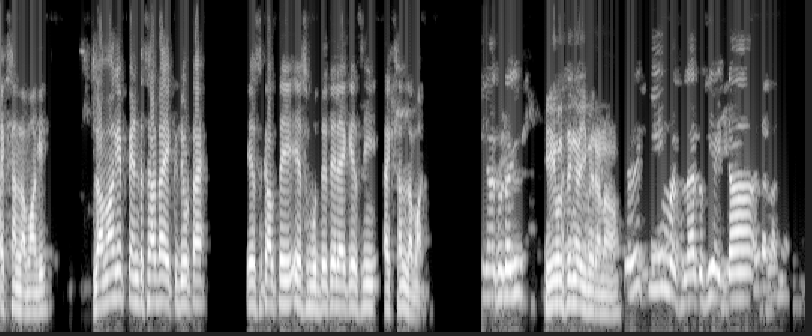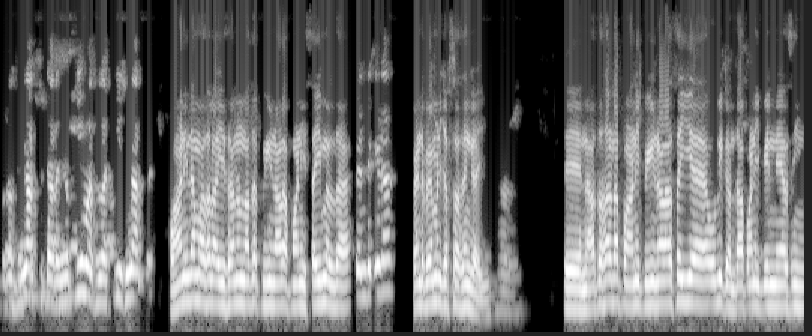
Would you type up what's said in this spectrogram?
ਐਕਸ਼ਨ ਲਵਾਂਗੇ। ਲਵਾਂਗੇ ਪਿੰਡ ਸਾਡਾ ਇਕਜੁੱਟ ਹੈ। ਇਸ ਗੱਲ ਤੇ ਇਸ ਮੁੱਦੇ ਤੇ ਲੈ ਕੇ ਅਸੀਂ ਐਕਸ਼ਨ ਲਵਾਂਗੇ। ਕੀ ਨਾਂ ਤੁਹਾਡਾ ਜੀ? ਕੇਵਲ ਸਿੰਘ ਆ ਜੀ ਮੇਰਾ ਨਾਮ। ਇਹ ਕੀ ਮਸਲਾ ਹੈ? ਤੁਸੀਂ ਐਡਾ ਮਤਲਬ ਸੰਘਰਸ਼ ਕਰ ਰਹੇ ਹੋ। ਕੀ ਮਸਲਾ? ਕੀ ਸੰਘਰਸ਼ ਹੈ? ਪਾਣੀ ਦਾ ਮਸਲਾ ਜੀ ਸਾਨੂੰ ਨਾ ਤਾਂ ਪੀਣ ਵਾਲਾ ਪਾਣੀ ਸਹੀ ਮਿਲਦਾ ਹੈ। ਪਿੰਡ ਕਿਹੜਾ? ਪਿੰਡ ਬਹਿਮਣ ਜੱਸਾ ਸਿੰਘ ਆ ਜੀ। ਹਾਂ। ਤੇ ਨਾ ਤਾਂ ਸਾਡਾ ਪਾਣੀ ਪੀਣ ਵਾਲਾ ਸਹੀ ਹੈ ਉਹ ਵੀ ਗੰਦਾ ਪਾਣੀ ਪੀਂਦੇ ਹਾਂ ਅਸੀਂ।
